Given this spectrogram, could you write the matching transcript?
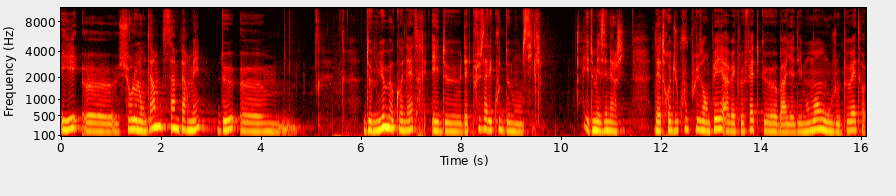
et euh, sur le long terme, ça me permet de, euh, de mieux me connaître et d'être plus à l'écoute de mon cycle et de mes énergies. D'être du coup plus en paix avec le fait que bah il y a des moments où je peux être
